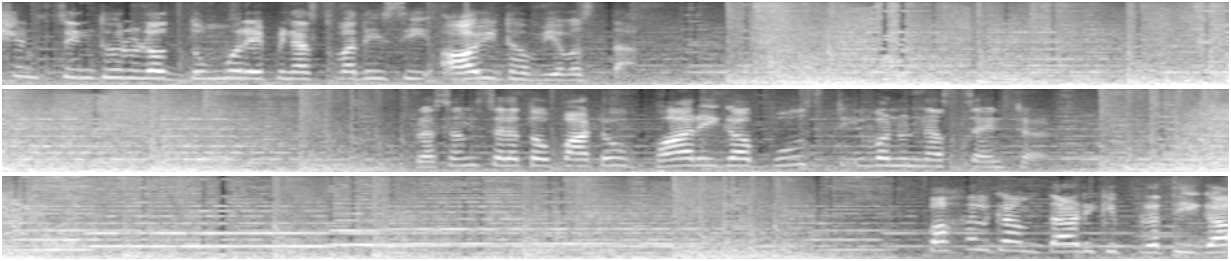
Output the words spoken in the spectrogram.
ఆపరేషన్ సింధూరులో దుమ్ము రేపిన స్వదేశీ ఆయుధ వ్యవస్థ. ప్రశంసలతో పాటు భారీగా బూస్ట్ ఇవ్వనున్న సెంటర్. పహల్గాం దాడికి ప్రతిగా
